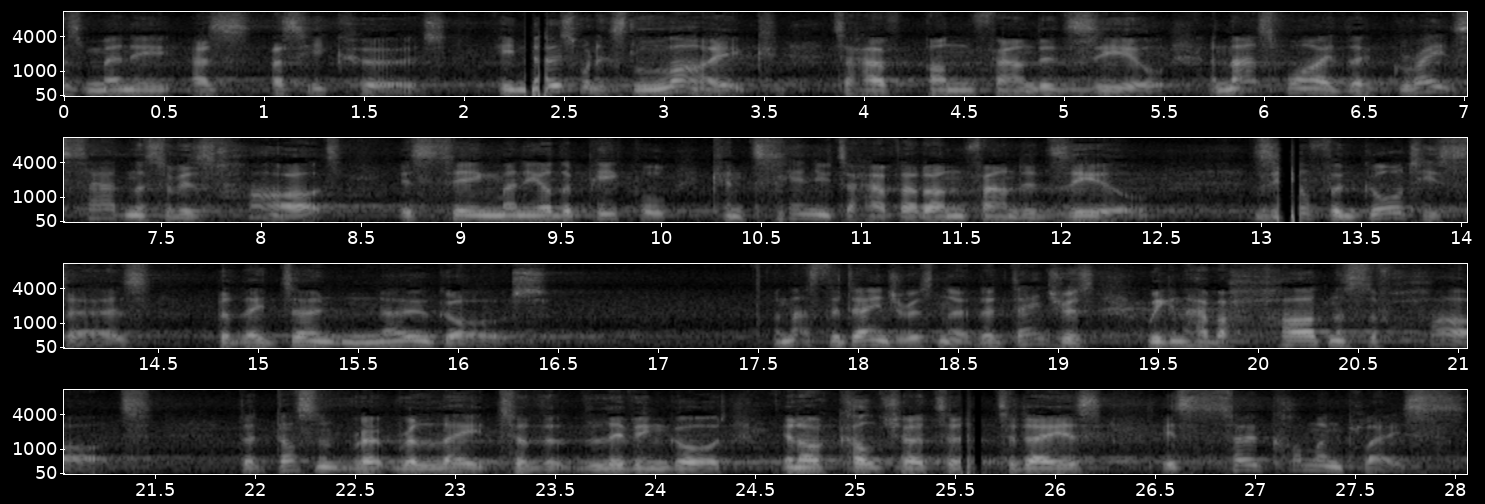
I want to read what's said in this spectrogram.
as many as, as he could. He knows what it's like to have unfounded zeal. And that's why the great sadness of his heart is seeing many other people continue to have that unfounded zeal. Zeal for God, he says, but they don't know God. And that's the danger, isn't it? The danger is we can have a hardness of heart that doesn't re- relate to the living God. In our culture to, today, it's, it's so commonplace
